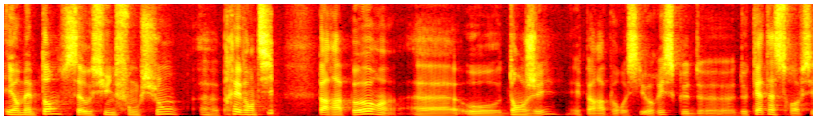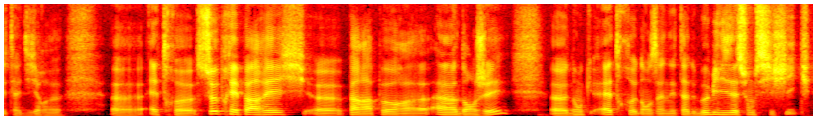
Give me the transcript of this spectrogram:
et en même temps, ça a aussi une fonction préventive par rapport euh, aux dangers et par rapport aussi au risque de, catastrophe, c'est-à-dire euh, euh, être se préparer par rapport à, un danger, donc être dans un état de mobilisation psychique,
